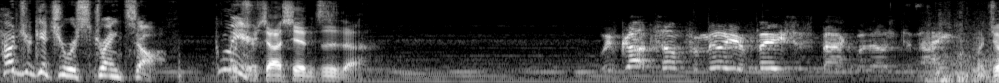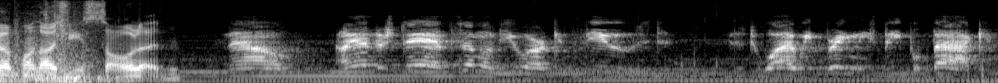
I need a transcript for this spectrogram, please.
How'd you get your restraints off? Come 取 here. 取消限制的？We've got some familiar faces back with us tonight. 我们就碰到一群熟人。Now, I understand some of you are confused as to why we bring these people back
